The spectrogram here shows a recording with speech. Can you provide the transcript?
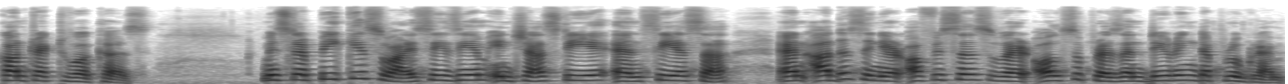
contract workers. Mr. P.K. Swain, CGM in charge TA and CSR and other senior officers were also present during the program.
